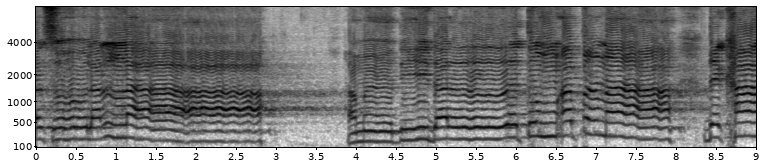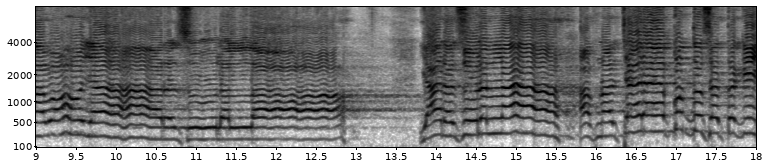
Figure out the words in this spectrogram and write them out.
রসুল আল্লাহ হম দিদর, তুম আপনা দেখাও রসুল আল্লাহ আপনার চেহারা কুদ্দুসা থাকি,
